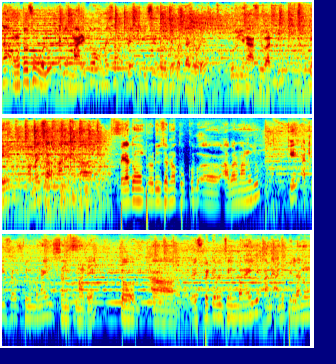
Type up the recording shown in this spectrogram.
ના હું તો શું બોલું એટલે મારી તો હંમેશા બેસ્ટ વિશેષ હોય છે બધા જોડે ગુરુજીના આશીર્વાદથી કે હંમેશા અને પહેલાં તો હું પ્રોડ્યુસરનો ખૂબ ખૂબ આભાર માનું છું કે આટલી સરસ ફિલ્મ બનાવી સંત માટે તો રિસ્પેક્ટેબલ ફિલ્મ બનાવી છે અને આની પહેલાંનું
